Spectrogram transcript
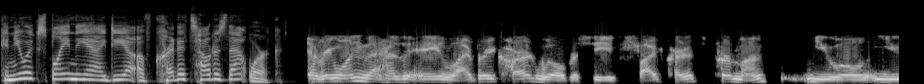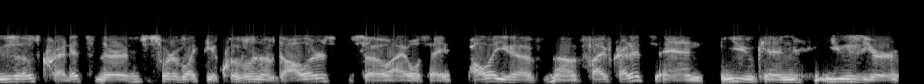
Can you explain the idea of credits? How does that work? Everyone that has a library card will receive five credits per month. You will use those credits. They're sort of like the equivalent of dollars. So I will say, Paula, you have uh, five credits, and you can use your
